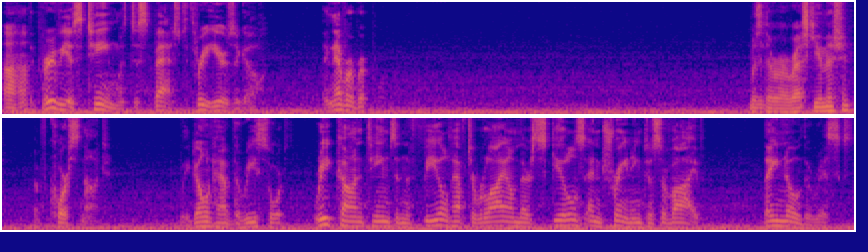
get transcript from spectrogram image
Uh-huh. The previous team was dispatched three years ago. They never reported. Was there a rescue mission? Of course not. We don't have the resource. Recon teams in the field have to rely on their skills and training to survive. They know the risks.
